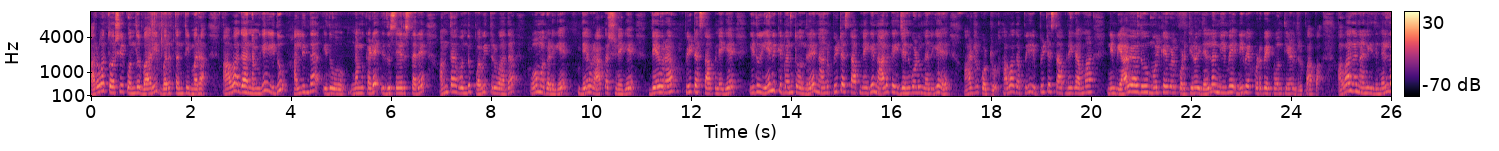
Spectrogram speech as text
ಅರವತ್ತು ವರ್ಷಕ್ಕೊಂದು ಬಾರಿ ಬರುತ್ತಂತಿ ಮರ. ಆವಾಗ ನಮಗೆ ಇದು ಅಲ್ಲಿಂದ ಇದು ನಮ್ಮ ಕಡೆ ಇದು ಸೇರಿಸ್ತಾರೆ ಅಂತ ಒಂದು ಪವಿತ್ರವಾದ ಹೋಮಗಳಿಗೆ, ದೇವರ ಆಕರ್ಷಣೆಗೆ, ದೇವರ ಪೀಠ ಸ್ಥಾಪನೆಗೆ ಇದು ಏನಕ್ಕೆ ಬಂತು ಅಂದರೆ, ನಾನು ಪೀಠ ಸ್ಥಾಪನೆಗೆ ನಾಲ್ಕೈದು ಜನಗಳು ನನಗೆ ಆರ್ಡ್ರ್ ಕೊಟ್ಟರು ಆವಾಗ ಪೀ ಪೀಠ ಸ್ಥಾಪನೆಗೆ ಅಮ್ಮ, ನಿಮ್ಗೆ ಯಾವ್ಯಾವುದು ಮೂಲಿಕೆಗಳು ಕೊಡ್ತೀರೋ, ಇದೆಲ್ಲ ನೀವೇ ನೀವೇ ಕೊಡಬೇಕು ಅಂತ ಹೇಳಿದ್ರು ಪಾಪ. ಆವಾಗ ನಾನು ಇದನ್ನೆಲ್ಲ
